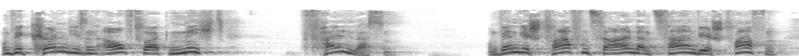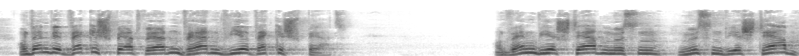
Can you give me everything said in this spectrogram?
Und wir können diesen Auftrag nicht fallen lassen. Und wenn wir Strafen zahlen, dann zahlen wir Strafen. Und wenn wir weggesperrt werden, werden wir weggesperrt. Und wenn wir sterben müssen, müssen wir sterben.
